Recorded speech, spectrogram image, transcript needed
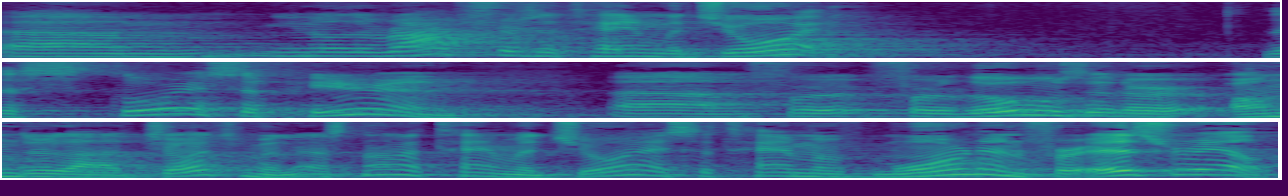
um, you know, the rapture is a time of joy. This glorious appearing um, for, for those that are under that judgment, it's not a time of joy, it's a time of mourning for Israel.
